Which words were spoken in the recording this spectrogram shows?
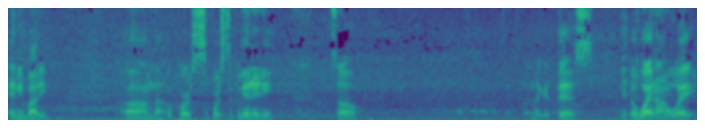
anybody um, that, of course, supports the community. So, look at this. The white on white.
